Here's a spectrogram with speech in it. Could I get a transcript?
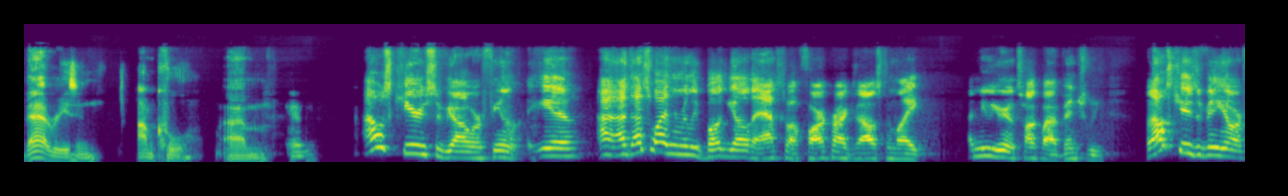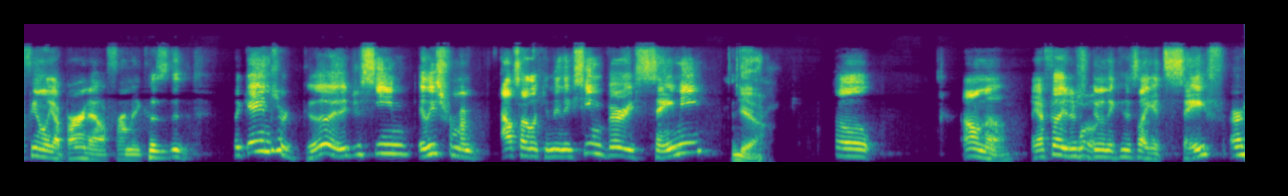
that reason, I'm cool. Um, I was curious if y'all were feeling. Yeah, I, I, that's why I didn't really bug y'all to ask about Far Cry because I was feeling like I knew you were going to talk about it eventually. But I was curious if any of y'all are feeling like a burnout from it because the the games are good. They just seem, at least from an outside looking in, they seem very samey. yeah. So I don't know. Like, I feel like they're just Well- doing it because it's like it's safe or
